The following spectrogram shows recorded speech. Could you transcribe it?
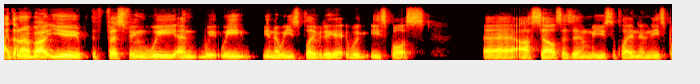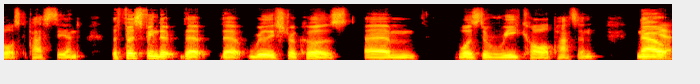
I don't know about you. The first thing we and we we you know we used to play video game with esports uh, ourselves, as in we used to play in an esports capacity. And the first thing that that that really struck us um, was the recoil pattern. Now,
